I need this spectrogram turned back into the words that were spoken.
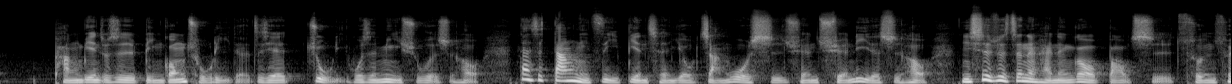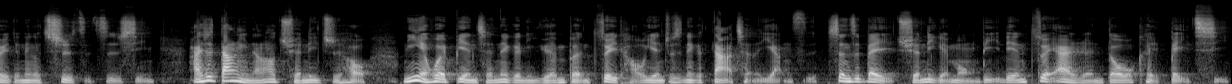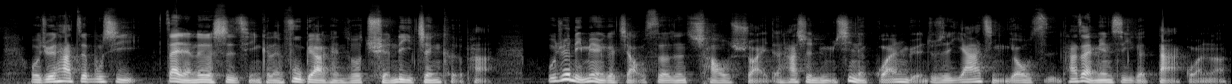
旁边就是秉公处理的这些助理或是秘书的时候，但是当你自己变成有掌握实权权力的时候，你是不是真的还能够保持纯粹的那个赤子之心？还是当你拿到权力之后，你也会变成那个你原本最讨厌，就是那个大臣的样子，甚至被权力给蒙蔽，连最爱人都可以背弃。我觉得他这部戏在讲这个事情，可能副标可能说“权力真可怕”。我觉得里面有一个角色真的超帅的，她是女性的官员，就是押井优子，她在里面是一个大官了。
